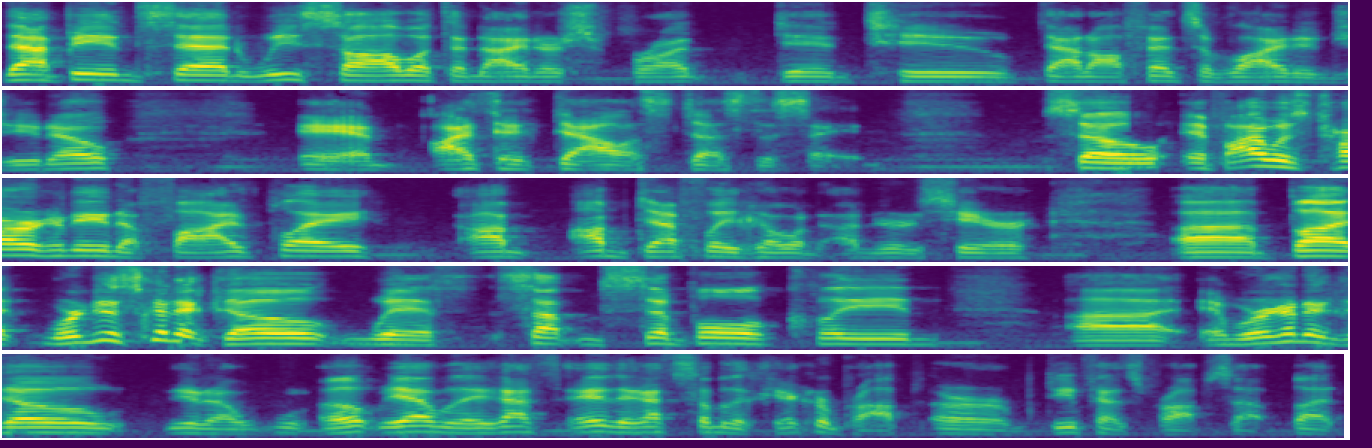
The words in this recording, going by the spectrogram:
That being said, we saw what the Niners front did to that offensive line in Geno, and I think Dallas does the same. So if I was targeting a five play, I'm I'm definitely going unders here. Uh, but we're just going to go with something simple, clean, uh, and we're going to go. You know, oh yeah, well, they got hey, they got some of the kicker prop or defense props up, but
